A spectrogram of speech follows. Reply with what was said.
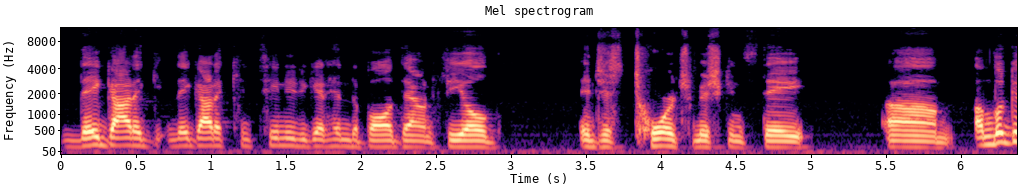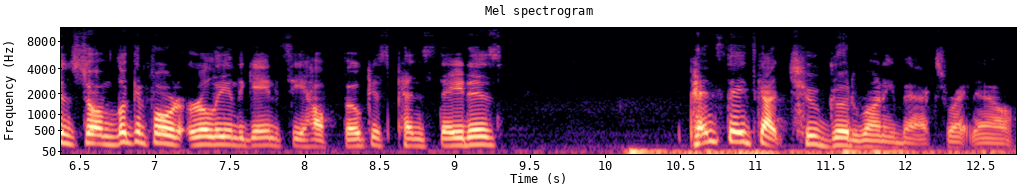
they gotta they gotta continue to get him the ball downfield and just torch Michigan State. Um, I'm looking so I'm looking forward early in the game to see how focused Penn State is. Penn State's got two good running backs right now.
